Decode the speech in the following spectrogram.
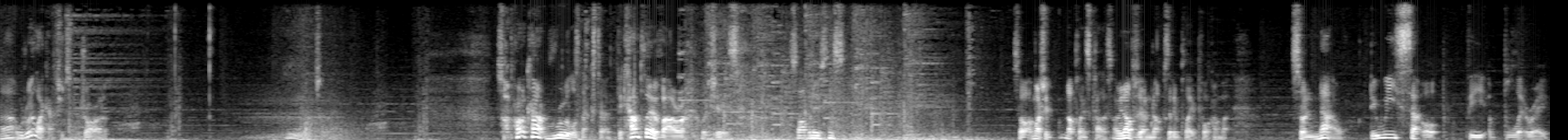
Uh, I would really like actually to draw out. Ooh, actually. So can't rule us next turn. They can play a Vara, which is sort of a nuisance. So I'm actually not playing Cykalis. I mean, obviously I'm not because I didn't play it before combat. So now, do we set up the Obliterate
